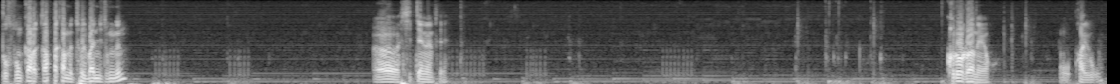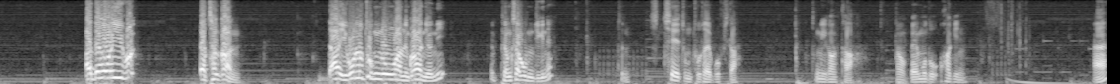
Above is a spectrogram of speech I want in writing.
또 손가락 까딱하면 절반이 죽는? 어, 시제 냄새. 그러라네요. 어, 오 파이고 아 내가 이거 야 잠깐. 나 이걸로 종용하는 거 아니었니? 병사가 움직이네? 전 시체 좀 조사해봅시다. 동기강타. 어, 메모도 확인. 아?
